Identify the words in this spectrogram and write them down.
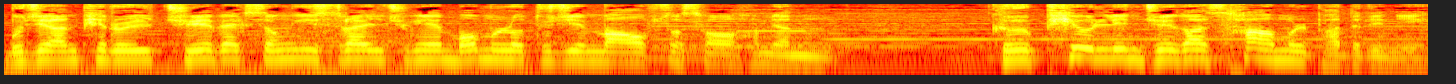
무죄한 피를 주의 백성 이스라엘 중에 머물러 두지 마옵소서 하면 그 피 흘린 죄가 사함을 받으리니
